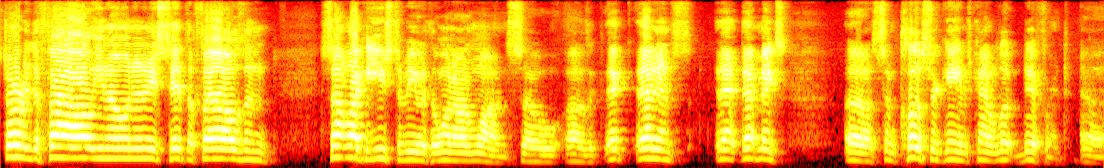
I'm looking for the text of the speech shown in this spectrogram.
started to foul, you know, and then they just hit the fouls, and it's not like it used to be with the one-on-one. So uh, the, that that, ends, that that makes uh, some closer games kind of look different. Uh,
